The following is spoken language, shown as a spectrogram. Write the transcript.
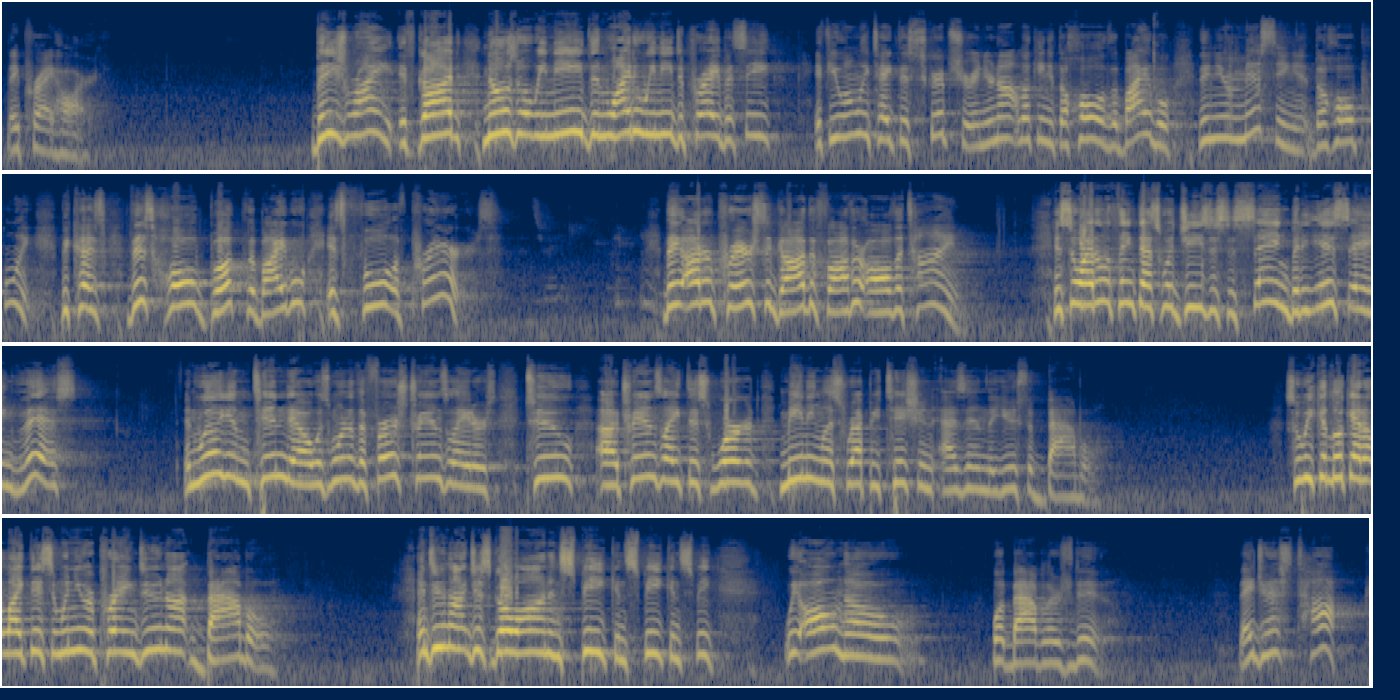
they pray hard. But he's right. If God knows what we need, then why do we need to pray? But see, if you only take this scripture and you're not looking at the whole of the Bible, then you're missing it, the whole point. Because this whole book, the Bible, is full of prayers. They utter prayers to God the Father all the time. And so I don't think that's what Jesus is saying, but he is saying this. And William Tyndale was one of the first translators to uh, translate this word meaningless repetition as in the use of babble. So we could look at it like this, and when you are praying, do not babble. And do not just go on and speak and speak and speak. We all know what babblers do. They just talk.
